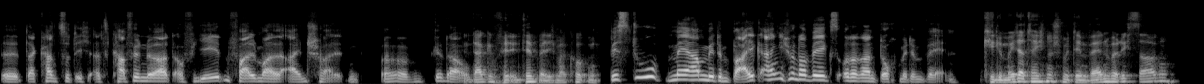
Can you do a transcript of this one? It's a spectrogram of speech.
äh, da kannst du dich als Kaffee-Nerd auf jeden Fall mal einschalten. Ähm, genau. Danke für den Tipp, werde ich mal gucken. Bist du mehr mit dem Bike eigentlich unterwegs oder dann doch mit dem Van? Kilometertechnisch mit dem Van, würde ich sagen.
